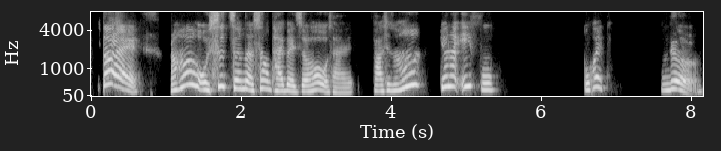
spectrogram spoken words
对，然后我是真的上台北之后，我才发现说，啊，原来衣服不会热，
